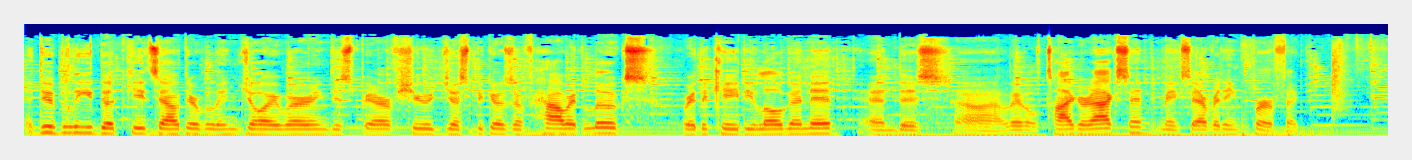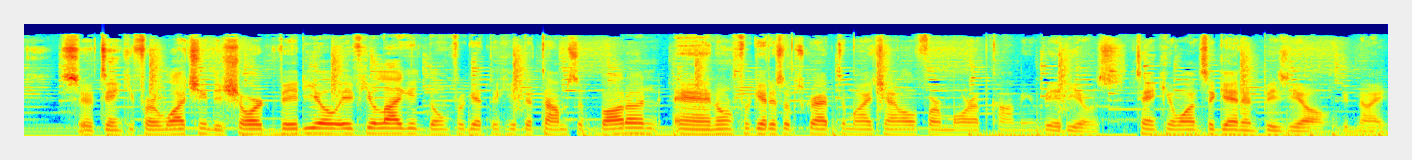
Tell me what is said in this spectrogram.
I do believe that kids out there will enjoy wearing this pair of shoes just because of how it looks with the KD logo on it and this uh, little tiger accent makes everything perfect. So thank you for watching the short video. If you like it, don't forget to hit the thumbs up button and don't forget to subscribe to my channel for more upcoming videos. Thank you once again and peace y'all. Good night.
